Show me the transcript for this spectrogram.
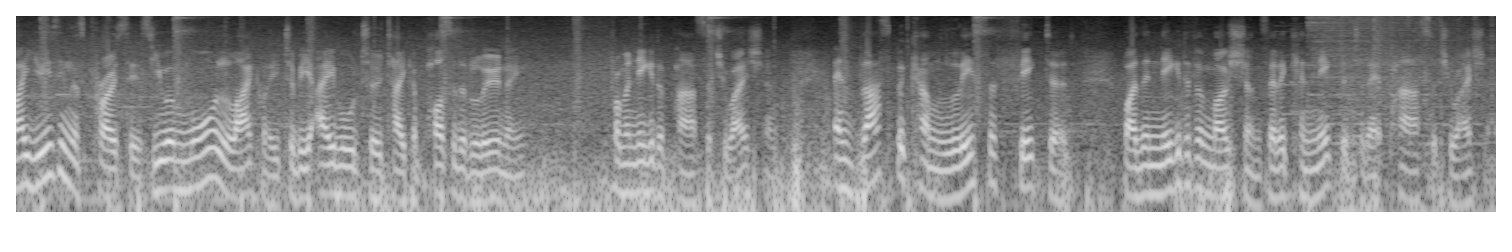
By using this process, you are more likely to be able to take a positive learning from a negative past situation and thus become less affected by the negative emotions that are connected to that past situation.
